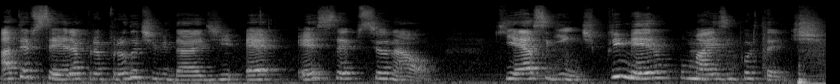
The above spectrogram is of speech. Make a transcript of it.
A terceira para produtividade é excepcional, que é a seguinte: primeiro, o mais importante.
